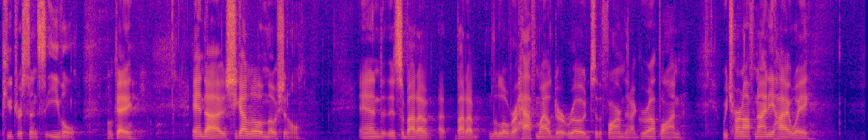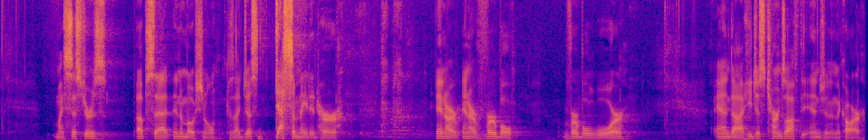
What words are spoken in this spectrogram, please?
putrescence evil, okay? And uh, she got a little emotional. And it's about a, about a little over a half mile dirt road to the farm that I grew up on. We turn off 90 highway. My sister's upset and emotional because I just decimated her in our, in our verbal, verbal war. And uh, he just turns off the engine in the car.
